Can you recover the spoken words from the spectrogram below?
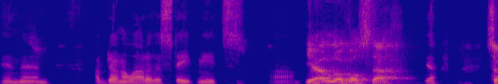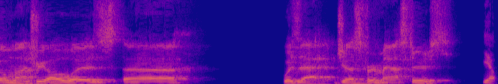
And then I've done a lot of the state meets. Um, Yeah, local stuff. Yeah. So Montreal was uh was that just for masters? Yep.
